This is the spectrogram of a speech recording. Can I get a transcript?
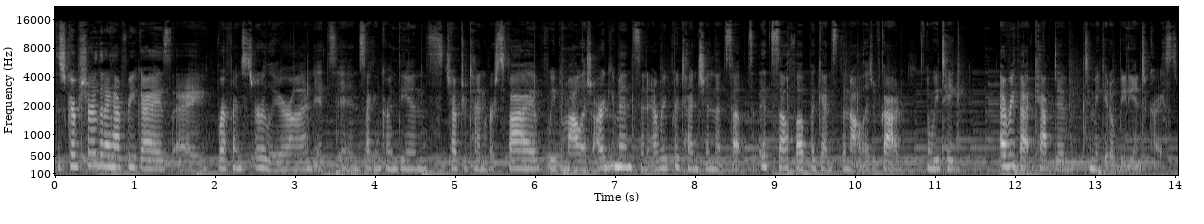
The scripture that I have for you guys, I referenced earlier on, it's in 2 Corinthians chapter 10 verse 5. We demolish arguments and every pretension that sets itself up against the knowledge of God, and we take every thought captive to make it obedient to Christ.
